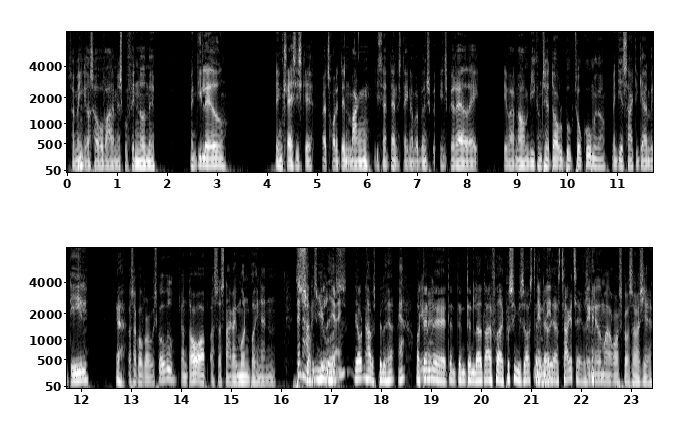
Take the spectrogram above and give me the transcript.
som jeg egentlig også har overvejet, om jeg skulle finde noget med. Men de lavede den klassiske, og jeg tror, det er den mange, især dansk stand er blevet insp- inspireret af. Det var, når vi kom til at dobbeltbook to komikere, men de har sagt, de gerne vil dele. Ja. Og så går Rory Scovel, John Doe op, og så snakker i munden på hinanden. Den har som vi spillet jo her, også- ikke? Jo, den har vi spillet her. Ja. Og den, øh, den, den, den lavede dig, Frederik, på sin vis også, da I Nemlig. lavede jeres takketale. Den lavede mig Rosgaard så også, ja. Det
